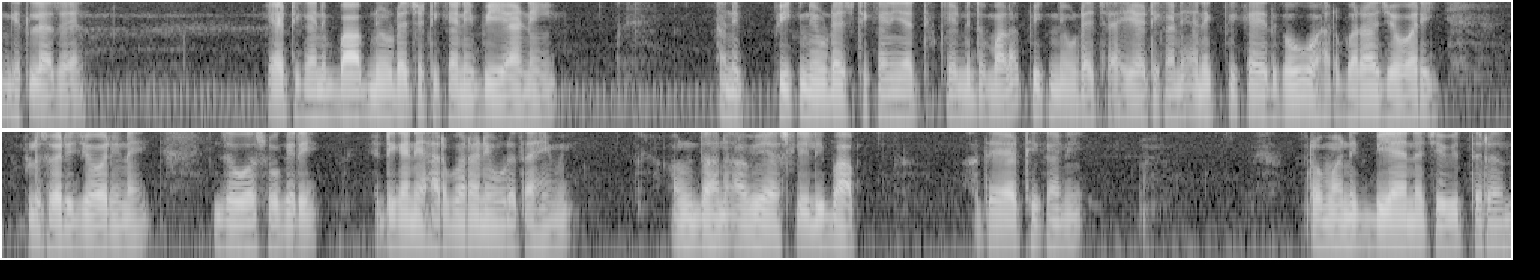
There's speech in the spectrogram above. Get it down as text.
घेतला जाईल. या ठिकाणी बाब निवडायच्या ठिकाणी बियाणे आणि पीक निवडायच्या ठिकाणी या ठिकाणी तुम्हाला पीक निवडायचं आहे. या ठिकाणी अनेक पीक आहेत. गहू हरभरा ज्वारी. आपलं सॉरी ज्वारी नाही जवस वगैरे. या ठिकाणी हरभरा निवडत आहे मी. अनुदान हवे असलेली बाब आता या ठिकाणी प्रमाणित बियाण्याचे वितरण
